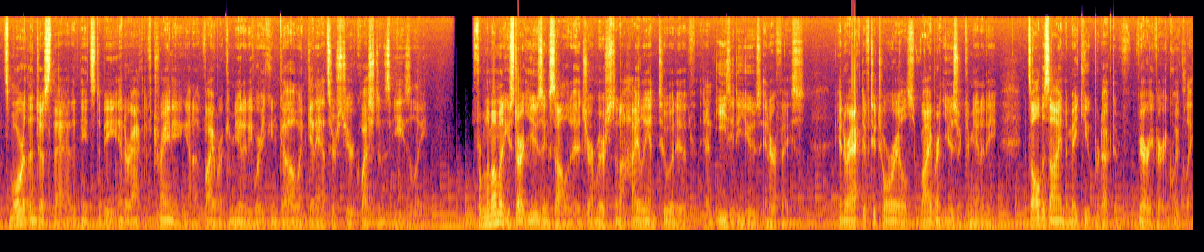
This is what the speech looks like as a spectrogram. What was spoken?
it's more than just that. It needs to be interactive training and a vibrant community where you can go and get answers to your questions easily. From the moment you start using Solid Edge, you're immersed in a highly intuitive and easy to use interface. Interactive tutorials, vibrant user community. It's all designed to make you productive very, very quickly.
